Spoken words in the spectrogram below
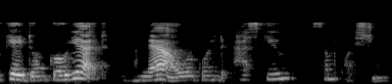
Okay, don't go yet. Now we're going to ask you some questions.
